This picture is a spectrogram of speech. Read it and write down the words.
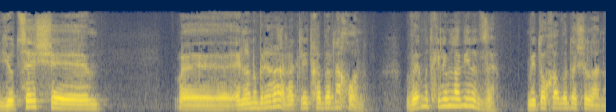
יוצא שאין אה, לנו ברירה, רק להתחבר נכון. והם מתחילים להבין את זה, מתוך העבודה שלנו.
